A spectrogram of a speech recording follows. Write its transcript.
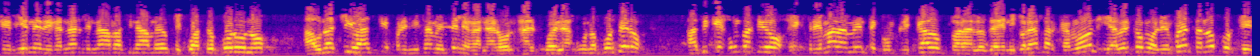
que viene de ganarle nada más y nada menos que 4 por 1 a unas Chivas que precisamente le ganaron al Puebla 1 por 0. Así que un partido extremadamente complicado para los de Nicolás Larcamón y a ver cómo le enfrenta, ¿no? Porque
